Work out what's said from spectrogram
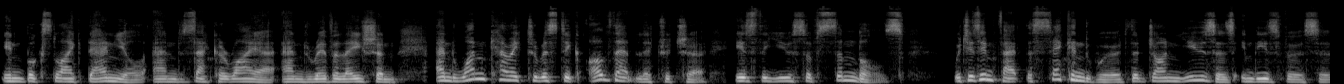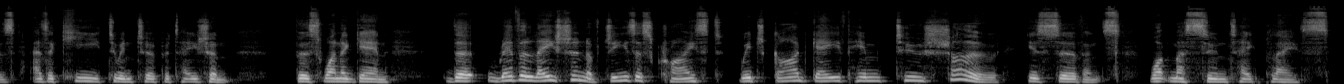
in books like Daniel and Zechariah and Revelation. And one characteristic of that literature is the use of symbols, which is in fact the second word that John uses in these verses as a key to interpretation. Verse 1 again the revelation of Jesus Christ, which God gave him to show his servants what must soon take place.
